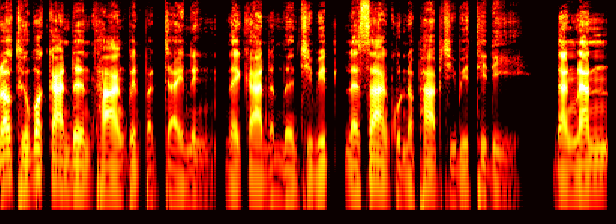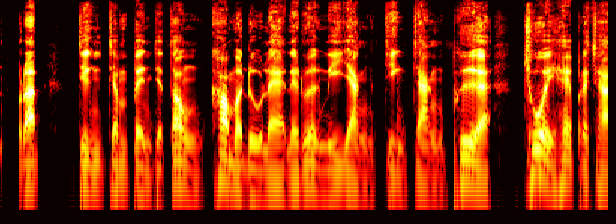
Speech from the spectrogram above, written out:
เราถือว่าการเดินทางเป็นปัจจัยหนึ่งในการดำเนินชีวิต และสร้างคุณภาพชีวิตที่ดี ดังนั้นรัฐจึงจำเป็นจะต้องเข้ามาดูแลในเรื่องนี้อย่างจริงจัง เพื่อช่วยให้ประชา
